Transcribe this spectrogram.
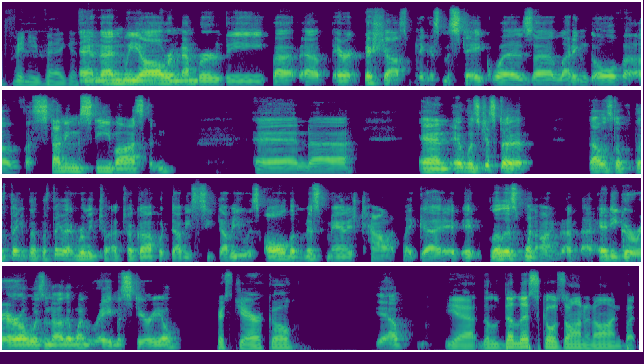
Vinny Vegas. And then we all remember the uh, uh, Eric Bischoff's biggest mistake was uh, letting go of, of, a stunning Steve Austin, and uh, and it was just a that was the, the thing the, the thing that really t- took off with WCW was all the mismanaged talent. Like uh, it, it, the list went on. Uh, Eddie Guerrero was another one. Rey Mysterio, Chris Jericho. Yep. Yeah, the, the list goes on and on. But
